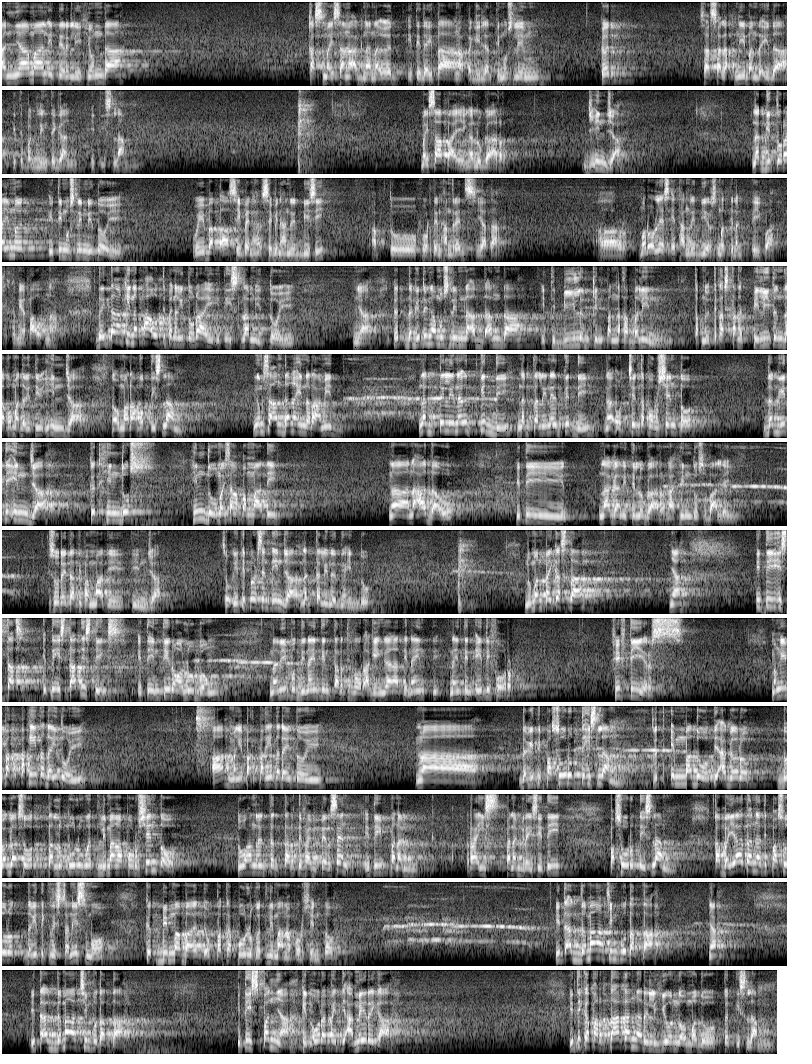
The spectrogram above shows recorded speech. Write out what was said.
Anyaman iti relihiyon da, kas may nga agnanaed iti dayta nga pagilyan ti Muslim, ket sa salakni banda ida iti paglintigan iti Islam. may sapay nga lugar di India. Nagdituray met iti Muslim ditoy way back uh, 700 BC up to 1400s yata. Or more or less 800 years mat tinagtikwa kanina paot na. Dayta nga kinapaot ti panangituray iti Islam itoy nya ket dagito nga muslim na adanda iti bilag kin pan nakabalin tapno iti kastang pilitan da ko madagiti India nga umarakop ti Islam ngem saan da nga inaramid nagtilinaid kidi, nagtalinaid kidi nga 80% dagiti India ket Hindus Hindu may isang pamati nga naadaw iti nagan iti lugar nga Hindu sa Balay. So dayta ti pamati ti India. So 80% India nagtalinad nga Hindu. Numan pay kasta nya iti stats iti statistics iti intiro nga lubong nanipod di 1934 aging gana ti 19, 1984 50 years. Mangipakpakita daytoy ah mangipakpakita daytoy nga dagiti pasurot ti Islam ket immado ti agarop duagasot 35 nga porsyento 235% iti panag rise panag-rise iti pasurot ti Islam. Kabayatan nga ti pasurot dagiti Kristyanismo ket bimaba ti upat ka pulo ket lima nga porsyento. Iti agdama nga tsimputatta nya? Iti agdama nga tsimputatta iti Espanya kinura pa iti Amerika iti kapartakan nga relihiyon nga umado ket Islam.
